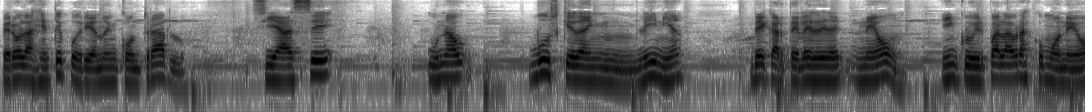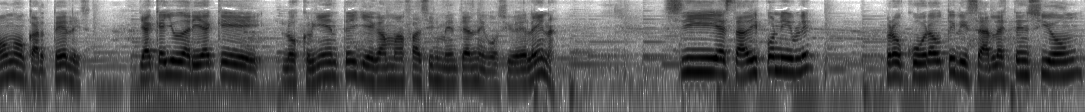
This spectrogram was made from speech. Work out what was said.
pero la gente podría no encontrarlo. Si hace una búsqueda en línea de carteles de neón, incluir palabras como neón o carteles, ya que ayudaría a que los clientes lleguen más fácilmente al negocio de Elena. Si está disponible, procura utilizar la extensión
